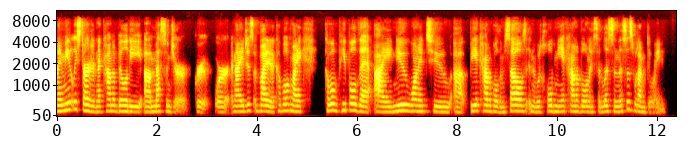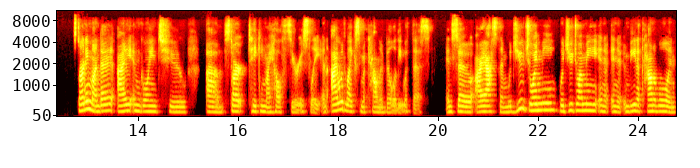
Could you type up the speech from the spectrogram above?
I immediately started an accountability uh, messenger group where, and I just invited a couple of my couple of people that I knew wanted to uh, be accountable themselves and would hold me accountable. And I said, listen, this is what I'm doing. Starting Monday, I am going to um, start taking my health seriously. And I would like some accountability with this. And so I asked them, would you join me? Would you join me in, in, in being accountable and,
